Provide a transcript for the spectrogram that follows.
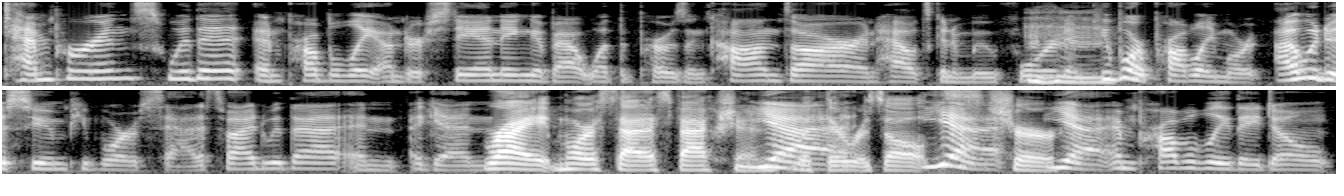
temperance with it and probably understanding about what the pros and cons are and how it's going to move forward. And Mhm. people are probably more. I would assume people are satisfied with that. And again, Right. More satisfaction Yeah. with their results. yeah, Sure. yeah, and probably they don't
